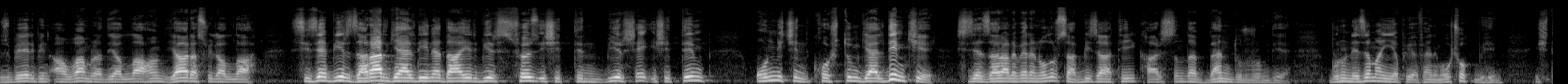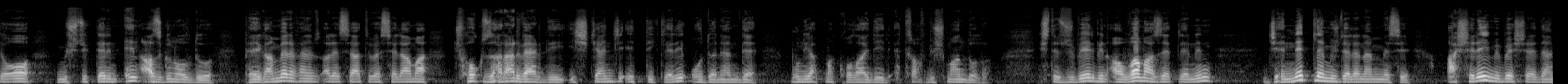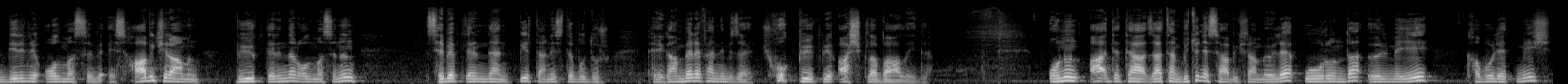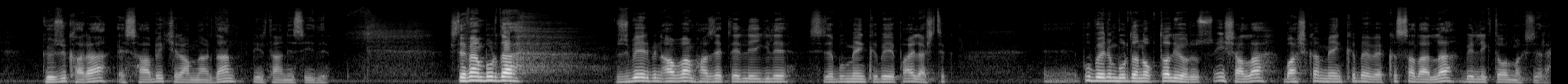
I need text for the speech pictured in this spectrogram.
Zübeyir bin Avvam radıyallahu anh Ya Resulallah size bir zarar geldiğine dair bir söz işittim, bir şey işittim. Onun için koştum geldim ki size zarar veren olursa bizatihi karşısında ben dururum diye. Bunu ne zaman yapıyor efendim? O çok mühim. İşte o müşriklerin en azgın olduğu, Peygamber Efendimiz Aleyhisselatü Vesselam'a çok zarar verdiği, işkence ettikleri o dönemde. Bunu yapmak kolay değil. Etraf düşman dolu. İşte Zübeyir bin Avvam Hazretlerinin cennetle müjdelenmesi, aşere-i mübeşşereden birini olması ve ashab-ı kiramın büyüklerinden olmasının sebeplerinden bir tanesi de budur. Peygamber Efendimiz'e çok büyük bir aşkla bağlıydı. Onun adeta zaten bütün eshab-ı kiram öyle uğrunda ölmeyi kabul etmiş gözü kara eshab-ı kiramlardan bir tanesiydi. İşte efendim burada Zübeyir bin Avvam Hazretleri ile ilgili size bu menkıbeyi paylaştık. Ee, Bu bölüm burada noktalıyoruz. İnşallah başka menkıbe ve kıssalarla birlikte olmak üzere.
